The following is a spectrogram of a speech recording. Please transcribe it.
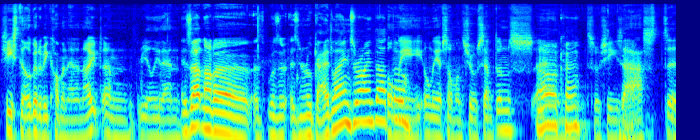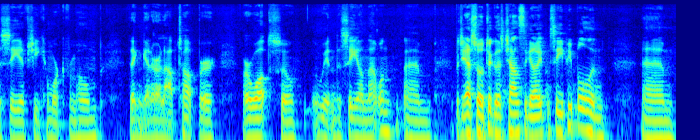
she's still going to be coming in and out, and really then Is that not a? Was there? Is there no guidelines around that? only only if someone shows symptoms. Um, Oh, okay. So she's asked to see if she can work from home. They can get her a laptop or or what. So waiting to see on that one. Um, but yeah, so I took this chance to get out and see people, and um,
